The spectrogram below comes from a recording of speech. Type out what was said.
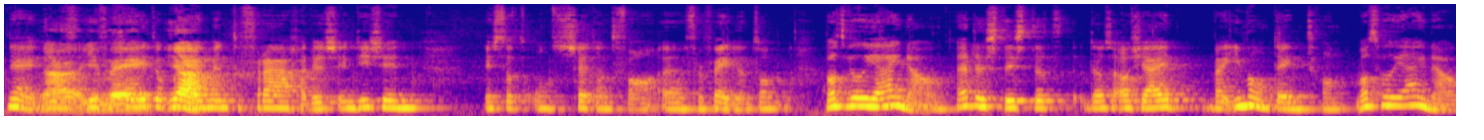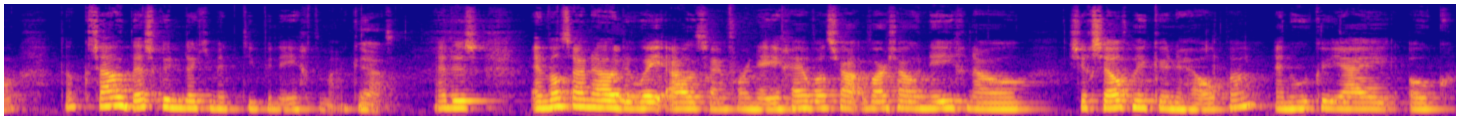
Nee, je, je vergeet op een gegeven moment te vragen. Dus in die zin is dat ontzettend van, uh, vervelend. Want wat wil jij nou? dus, dus dat, dat als jij bij iemand denkt van, wat wil jij nou? Dan zou het best kunnen dat je met type 9 te maken hebt. Ja. dus, en wat zou nou de way out zijn voor een 9? Wat zou, waar zou een 9 nou zichzelf mee kunnen helpen? En hoe kun jij ook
